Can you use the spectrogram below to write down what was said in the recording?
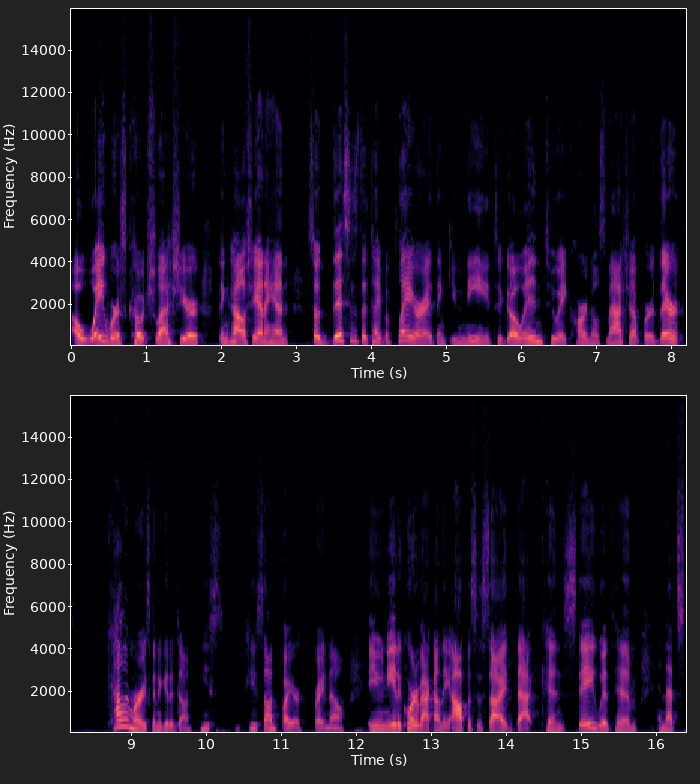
a way worse coach last year than Kyle Shanahan. So this is the type of player I think you need to go into a Cardinals matchup where they're Kyler Murray's going to get it done. He's he's on fire right now. And you need a quarterback on the opposite side that can stay with him, and that's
